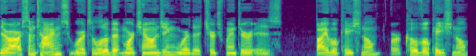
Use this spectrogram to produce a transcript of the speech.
There are some times where it's a little bit more challenging, where the church planter is bivocational or co-vocational,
